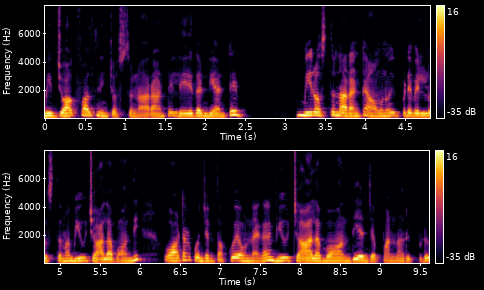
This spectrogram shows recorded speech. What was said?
మీరు జాగ్ ఫాల్స్ నుంచి వస్తున్నారా? అంటే లేదండి. అంటే మీరు వస్తున్నారంటే అవును ఇప్పుడే వెళ్ళి వస్తున్నాం వ్యూ చాలా బాగుంది. వాటర్ కొంచెం తక్కువే ఉన్నాయి కానీ వ్యూ చాలా బాగుంది అని చెప్పన్నారు ఇప్పుడు.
